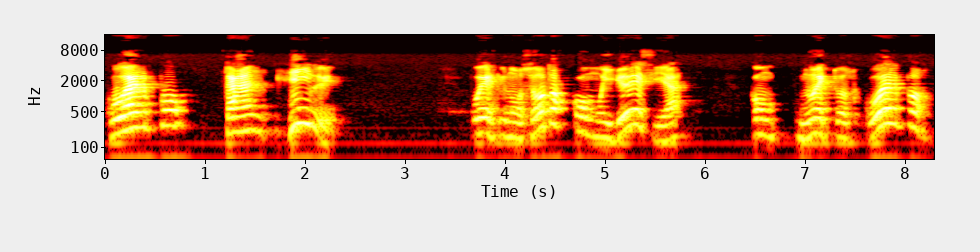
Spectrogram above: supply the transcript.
cuerpo tangible. Pues nosotros como iglesia, con nuestros cuerpos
